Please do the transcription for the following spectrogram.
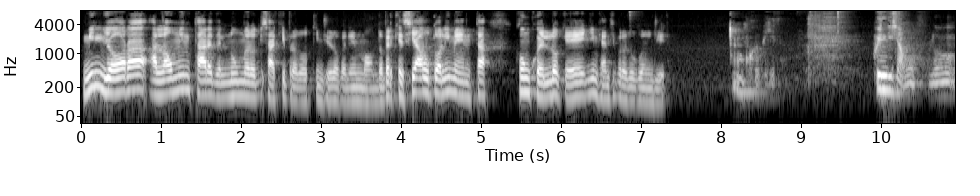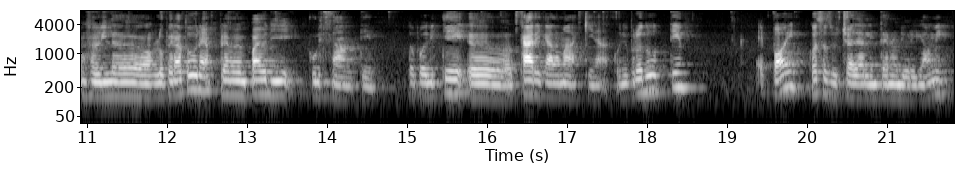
migliora all'aumentare del numero di sacchi prodotti in giro per il mondo, perché si autoalimenta con quello che gli impianti producono in giro. Ho capito. Quindi diciamo, lo, il, l'operatore preme un paio di pulsanti, dopodiché eh, carica la macchina con i prodotti e poi cosa succede all'interno di Origami?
